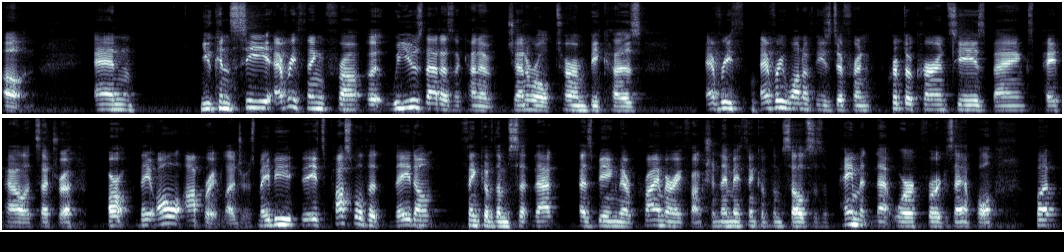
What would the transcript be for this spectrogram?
own? And you can see everything from. Uh, we use that as a kind of general term because every every one of these different cryptocurrencies, banks, PayPal, etc., are they all operate ledgers. Maybe it's possible that they don't think of them that as being their primary function. They may think of themselves as a payment network, for example. But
